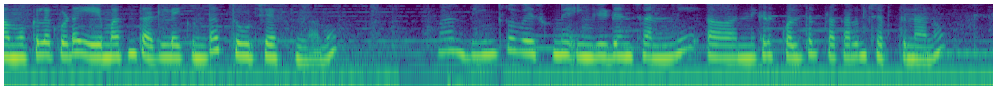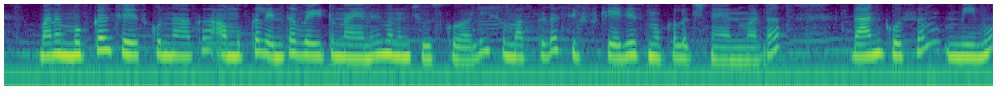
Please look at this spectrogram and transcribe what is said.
ఆ ముక్కలు కూడా ఏమాత్రం తడి లేకుండా తూడ్చేస్తున్నాము మనం దీంట్లో వేసుకునే ఇంగ్రీడియంట్స్ అన్నీ నేను ఇక్కడ కొలతల ప్రకారం చెప్తున్నాను. మనం ముక్కలు చేసుకున్నాక ఆ ముక్కలు ఎంత వెయిట్ ఉన్నాయనేది మనం చూసుకోవాలి. సో మాకు ఇక్కడ సిక్స్ కేజీస్ ముక్కలు వచ్చినాయి అనమాట దానికోసం మేము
